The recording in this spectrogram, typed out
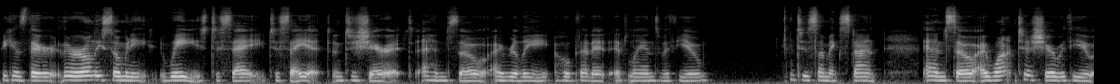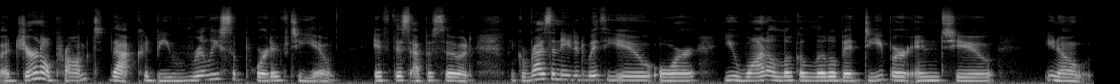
because there there are only so many ways to say to say it and to share it. And so I really hope that it, it lands with you to some extent. And so I want to share with you a journal prompt that could be really supportive to you if this episode like resonated with you or you want to look a little bit deeper into you know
